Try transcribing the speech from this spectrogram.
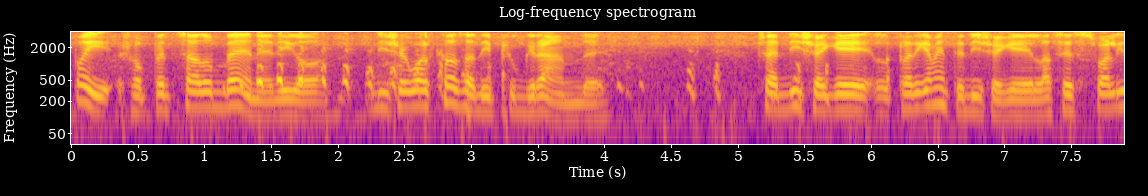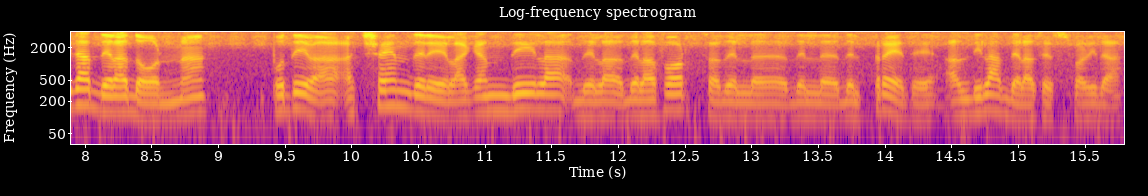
poi ci ho pensato bene, dico, dice qualcosa di più grande. Cioè dice che, praticamente dice che la sessualità della donna poteva accendere la candela della, della forza del, del- del prete al di là della sessualità,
